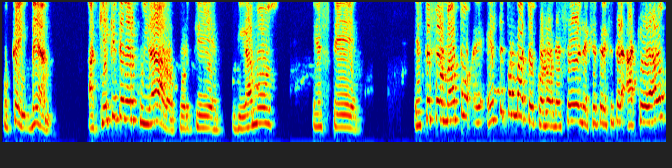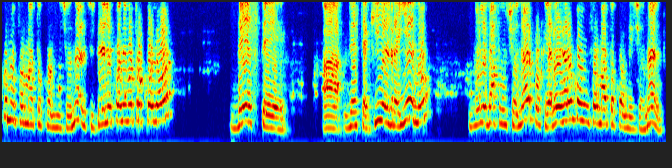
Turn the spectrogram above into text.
Ok, vean, aquí hay que tener cuidado porque, digamos, este, este formato, este formato de color de celda, etcétera, etcétera, ha quedado como formato condicional. Si ustedes le ponen otro color, desde, uh, desde aquí el relleno, no les va a funcionar porque ya lo dejaron con un formato condicional.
